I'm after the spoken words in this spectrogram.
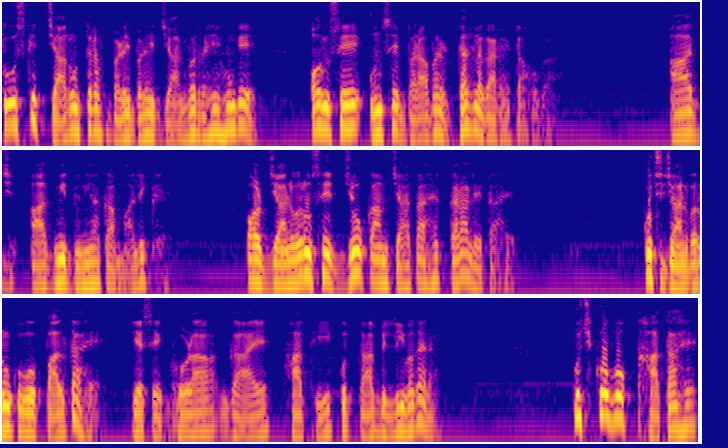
तो उसके चारों तरफ़ बड़े-बड़े जानवर रहे होंगे और उसे उनसे बराबर डर लगा रहता होगा। आज आदमी दुनिया का मालिक है और जानवरों से जो काम चाहता है करा लेता है। कुछ जानवरों को वो पालता है जैसे घोड़ा, गाय, हाथी, कुत्ता, बिल्ली वगैरह। कुछ को वो खाता है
